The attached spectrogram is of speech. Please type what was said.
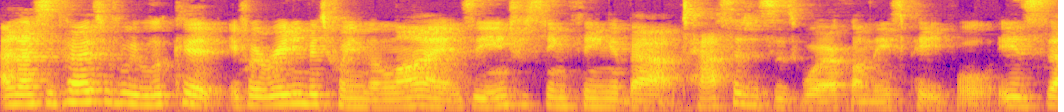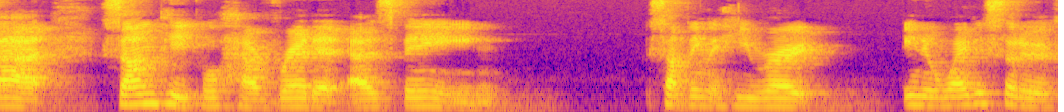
And I suppose if we look at if we're reading between the lines, the interesting thing about Tacitus's work on these people is that some people have read it as being something that he wrote in a way to sort of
